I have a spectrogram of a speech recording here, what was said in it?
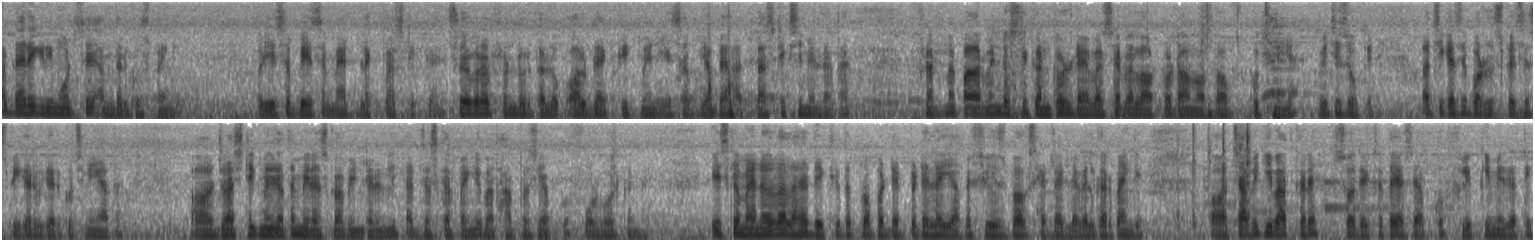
आप डायरेक्ट रिमोट से अंदर घुस पाएँगे। और ये सब बेस है मैट ब्लैक प्लास्टिक का है। सो एवर फ्रंट डोर का लुक ऑल ब्लैक ट्रीटमेंट ये सब यहाँ पे हाथ प्लास्टिक से मिल जाता है। फ्रंट में पावर विंडो से कंट्रोल ड्राइवर साइड वाला ऑटो डाउन ऑटो ऑफ़ कुछ नहीं है विच इज़ ओके अच्छी खासी बॉटल स्पेस है स्पीकर विकर कुछ नहीं आता। और जॉयस्टिक मिल जाता है मेरा इसको आप इंटरनली एडजस्ट कर पाएँगे बट हाथों से आपको फोल्ड वोल्ड करना है। इसका मैनुअल वाला है, देख सकते हो प्रॉपर डेड पेटल है, यहाँ पे फ्यूज बॉक्स हेडलाइट लेवल कर पाएँगे। और चाबी की बात करें सो देख सकते हैं ऐसे आपको फ्लिप की मिल जाती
